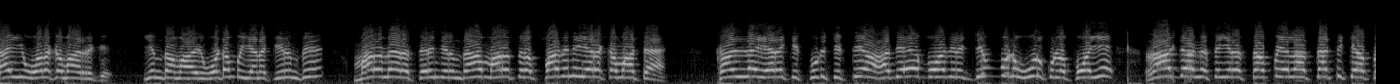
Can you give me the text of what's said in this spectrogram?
கை உலக்க மாதிரி இருக்கு. இந்த மாதிரி உடம்பு எனக்கு இருந்து மரம் மேல தெரிஞ்சிருந்தா மரத்துல பதினி இறக்க மாட்டேன். கள்ள இறக்கி குடிச்சிட்டு அதே போதில ஜிவ்வுன்னு ஊருக்குள்ள போய் ராஜாங்க செய்யற தப்பை எல்லாம் தட்டி கேப்ப.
